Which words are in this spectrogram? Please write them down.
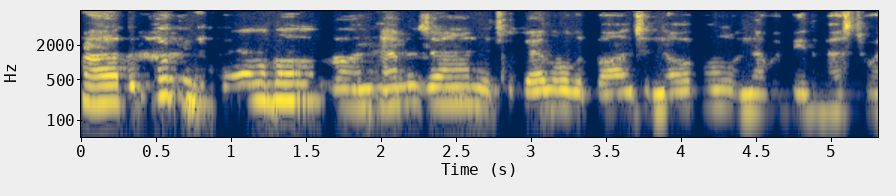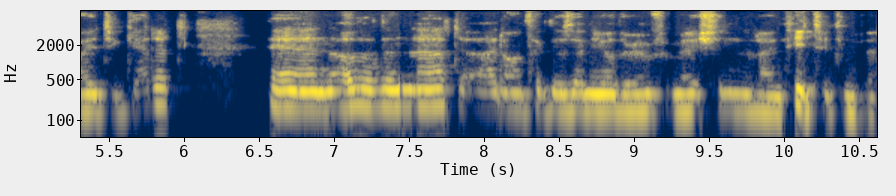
Uh, the book is available on Amazon. It's available at Barnes and Noble, and that would be the best way to get it. And other than that, I don't think there's any other information that I need to convey.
